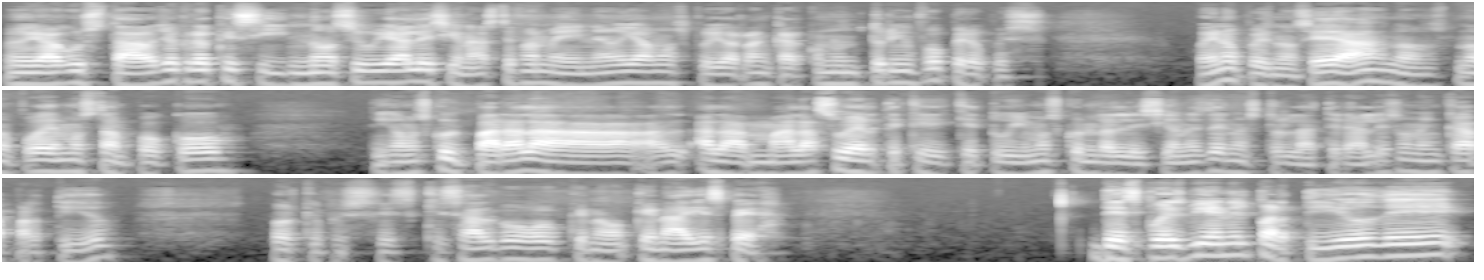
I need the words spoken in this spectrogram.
Me hubiera gustado, yo creo que si no se hubiera lesionado a Estefan Medina, hubiéramos podido arrancar con un triunfo, pero pues, bueno, pues no se da, no, no podemos tampoco, digamos, culpar a la, a, la mala suerte que, que, tuvimos con las lesiones de nuestros laterales, uno en cada partido, porque pues es que es algo que, no, que nadie espera. Después viene el partido de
